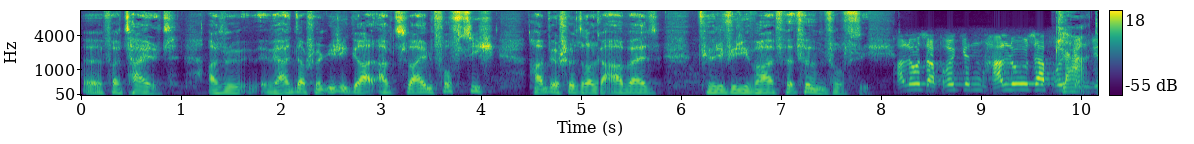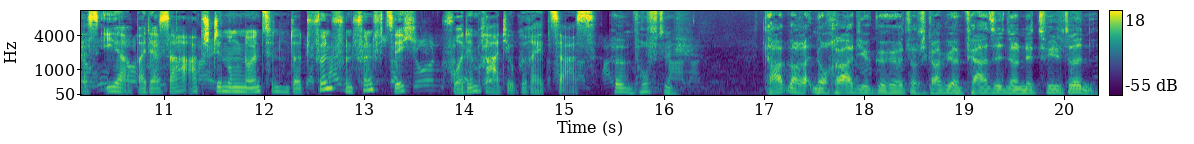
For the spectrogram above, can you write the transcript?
äh, verteilt. Also wir hatten da schon illegal, ab 52 haben wir schon daran gearbeitet für die, für die Wahl 55. Hallo Saarbrücken, hallo Saarbrücken. Klar, dass er bei der Saarabstimmung 1955 vor dem Radiogerät saß. 55. Da hat man noch Radio gehört, das gab ja im Fernsehen noch nicht viel drin.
